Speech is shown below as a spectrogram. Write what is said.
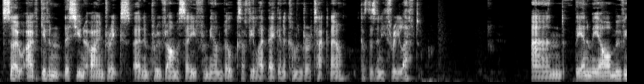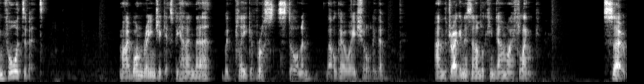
So I've given this unit of Iron Drakes an improved armor save from the Anvil, because I feel like they're going to come under attack now, because there's only three left. And the enemy are moving forwards a bit. My one ranger gets behind there, with Plague of Rust still on him. That'll go away shortly though. And the dragon is now looking down my flank. So,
